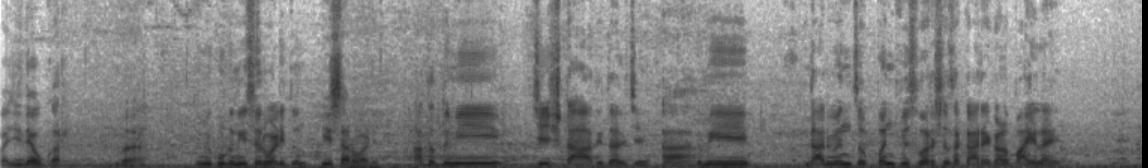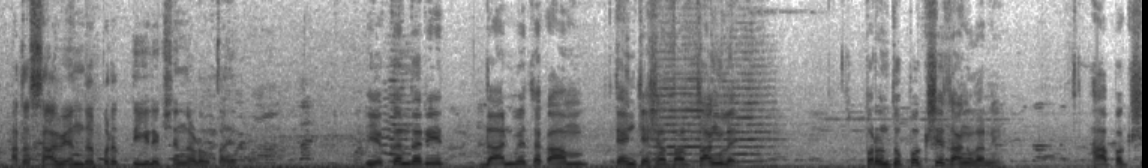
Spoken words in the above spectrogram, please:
बाजी देवकर. बरं. तुम्ही कुठून इसरवाडीतून? इसरवाडी. आता तुम्ही ज्येष्ठ आहात इथलचे. हां. तुम्ही दानवेंचं पंचवीस वर्षाचा कार्यकाळ पाहिला आहे आता सहाव्यांदा परत ते इलेक्शन लढवत आहेत. एकंदरीत दानवेचं काम त्यांच्या शेतात चांगलं आहे परंतु पक्ष चांगला नाही. हा पक्ष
